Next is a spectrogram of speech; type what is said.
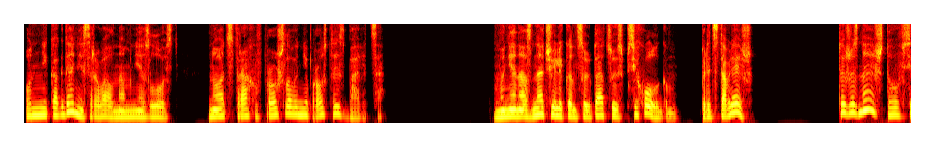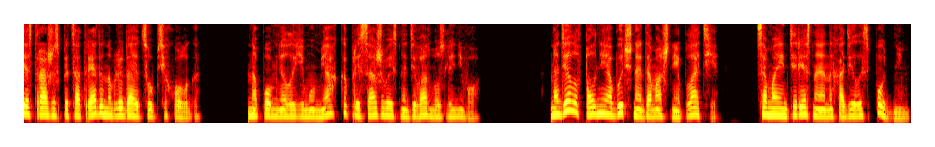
Он никогда не срывал на мне злость, но от страхов прошлого не просто избавиться. Мне назначили консультацию с психологом. Представляешь? Ты же знаешь, что все стражи спецотряда наблюдаются у психолога. Напомнила ему мягко, присаживаясь на диван возле него. Надела вполне обычное домашнее платье. Самое интересное находилось под ним.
